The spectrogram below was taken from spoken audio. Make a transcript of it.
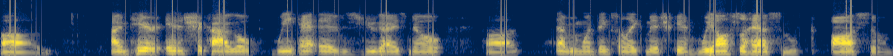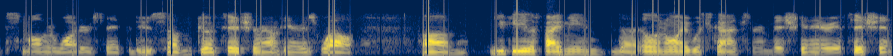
Um, I'm here in Chicago. We have, as you guys know, uh, everyone thinks of Lake Michigan. We also have some awesome smaller waters that produce some good fish around here as well. Um, you can either find me in the Illinois, Wisconsin, or Michigan area fishing.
